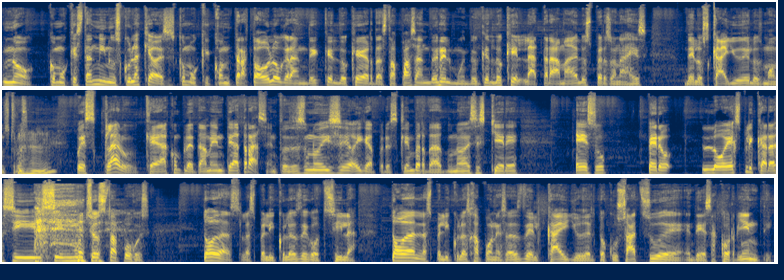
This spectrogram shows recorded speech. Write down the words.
No, como que es tan minúscula que a veces como que contra todo lo grande que es lo que de verdad está pasando en el mundo, que es lo que la trama de los personajes, de los Kaiju, de los monstruos, pues claro, queda completamente atrás. Entonces uno dice, oiga, pero es que en verdad uno a veces quiere eso, pero lo voy a explicar así sin muchos tapujos. Todas las películas de Godzilla, todas las películas japonesas del Kaiju, del Tokusatsu, de, de esa corriente,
